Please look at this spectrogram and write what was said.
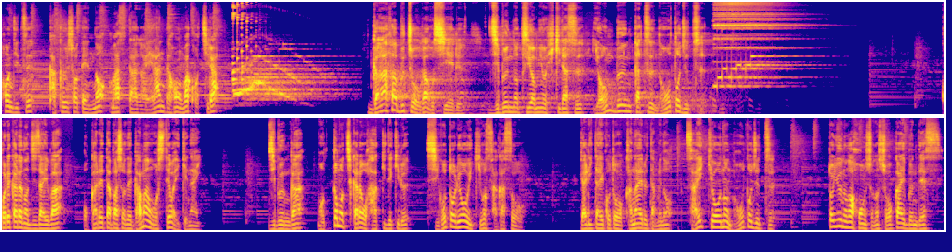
本日架空書店のマスターが選んだ本はこちら。 GAFA 部長が教える自分の強みを引き出す4分割ノート術。これからの時代は置かれた場所で我慢をしてはいけない。自分が最も力を発揮できる仕事領域を探そう。やりたいことを叶えるための最強のノート術。というのが本書の紹介文です。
